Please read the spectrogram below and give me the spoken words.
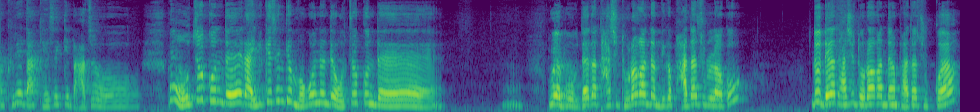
아, 그래 나 개새끼 맞아. 그럼 어쩔 건데? 나 이렇게 생겨 먹었는데 어쩔 건데? 왜 뭐 내가 다시 돌아간다면 네가 받아주려고? 너 내가 다시 돌아간다면 받아줄 거야?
